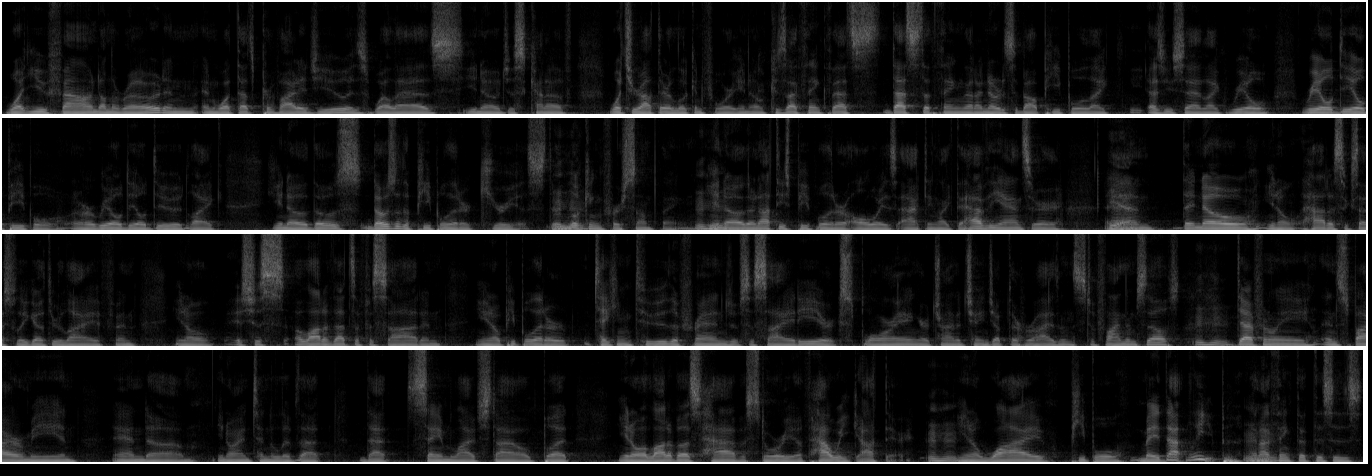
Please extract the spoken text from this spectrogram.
what you found on the road and and what that's provided you as well as you know just kind of what you're out there looking for you know because i think that's that's the thing that i notice about people like as you said like real real deal people or a real deal dude like you know those those are the people that are curious they're Mhm. looking for something you Mhm. know they're not these people that are always acting like they have the answer Yeah. and they know you know how to successfully go through life and you know it's just a lot of that's a facade and you know people that are taking to the fringe of society or exploring or trying to change up their horizons to find themselves Mhm. definitely inspire me and and um, you know I intend to live that that same lifestyle but you know a lot of us have a story of how we got there Mhm. you know why people made that leap and i Mhm. think that this is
